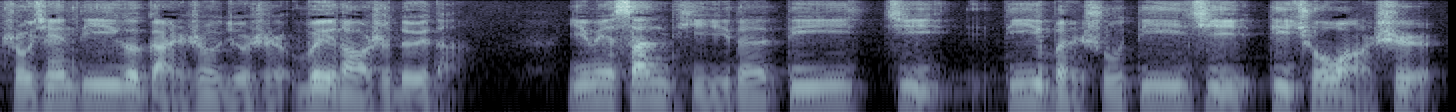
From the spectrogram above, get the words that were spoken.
首先，第一个感受就是味道是对的，因为《三体》的第一季第一本书第一季《地球往事》，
